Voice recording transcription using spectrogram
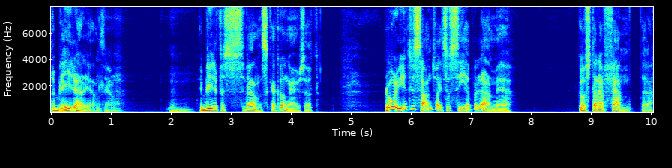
Hur blir det här egentligen? Mm. Hur blir det för svenska kungahuset? Det vore ju intressant faktiskt att se på det där med Gustav den femte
